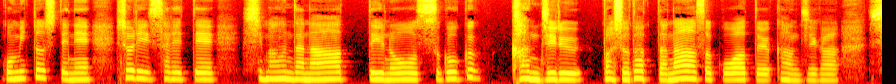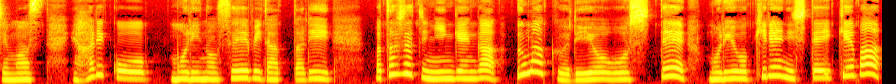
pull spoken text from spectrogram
ゴミとしてね、処理されてしまうんだなっていうのをすごく感じる場所だったな、そこはという感じがします。やはりこう、森の整備だったり、私たち人間がうまく利用をして森をきれいにしていけば、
